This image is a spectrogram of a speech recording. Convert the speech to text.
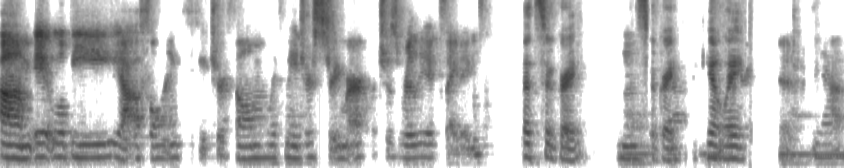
um, it will be yeah a full length feature film with major streamer, which is really exciting. That's so great. That's so great. I can't wait. Yeah.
